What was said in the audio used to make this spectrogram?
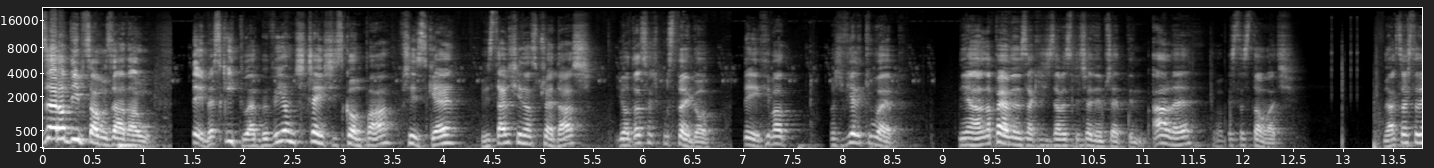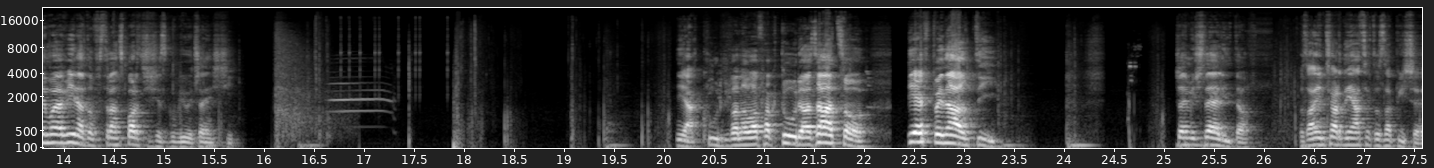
Zero dipsa mu zadał. Ty, bez kitu, jakby wyjąć części z kompa, wszystkie, wystawić je na sprzedaż i odesłać pustego. Ty, chyba Masz wielki łeb. Nie, no na pewno jest jakieś zabezpieczenie przed tym, ale mogę testować. No jak coś to nie moja wina, to w transporcie się zgubiły części. Ja kurwa, nowa faktura, za co? Jef penalty! Przemyśleli to. Zanim czarny Jacek to zapiszę.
